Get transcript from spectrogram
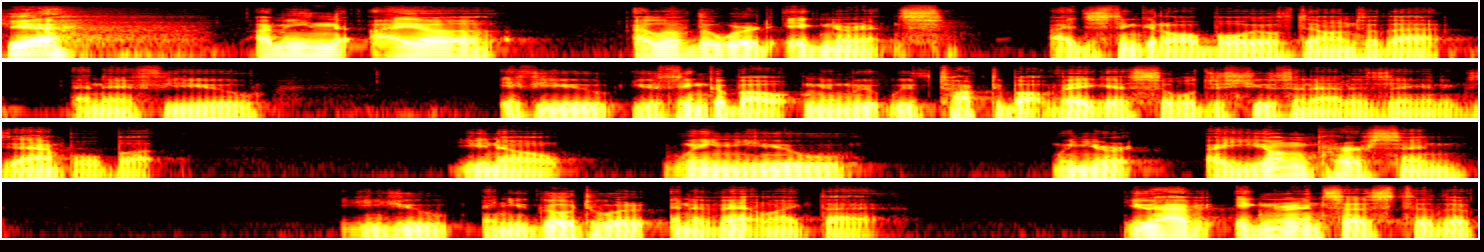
Yeah. I mean, I uh I love the word ignorance. I just think it all boils down to that. And if you if you you think about I mean we we've talked about Vegas, so we'll just use that as an example, but you know, when you when you're a young person, you and you go to a, an event like that, you have ignorance as to the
